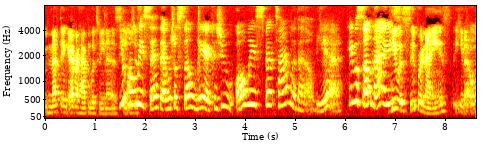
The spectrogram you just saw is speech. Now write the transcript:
nothing ever happened between us. You He was just- always said that, which was so weird because you always spent time with him. yeah. He was so nice. He was super nice. You know,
